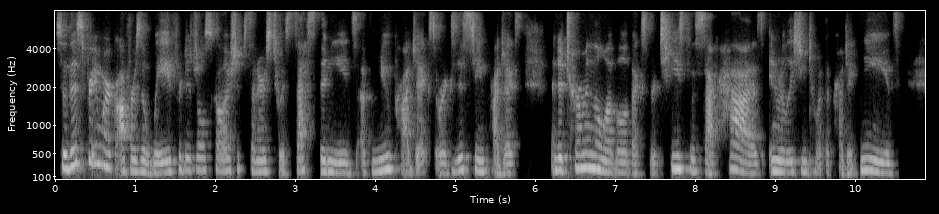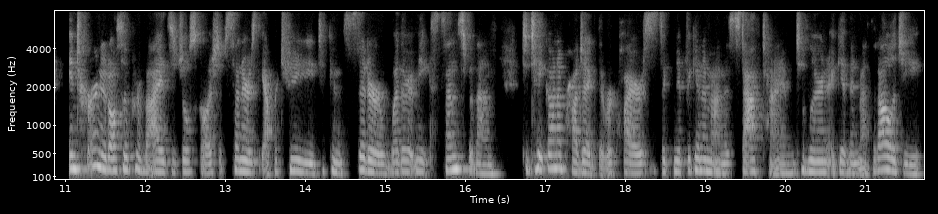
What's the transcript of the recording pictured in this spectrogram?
So this framework offers a way for digital scholarship centers to assess the needs of new projects or existing projects and determine the level of expertise the staff has in relation to what the project needs. In turn, it also provides digital scholarship centers the opportunity to consider whether it makes sense for them to take on a project that requires a significant amount of staff time to learn a given methodology,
